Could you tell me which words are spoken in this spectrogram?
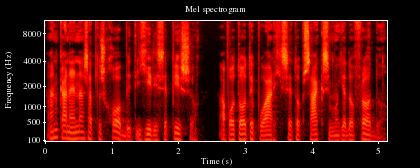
αν κανένας από τους Χόμπιτ γύρισε πίσω από τότε που άρχισε το ψάξιμο για το φρόντο.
